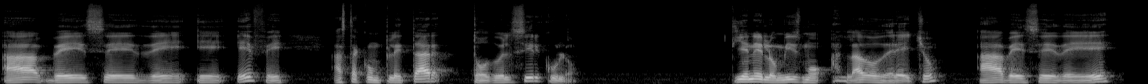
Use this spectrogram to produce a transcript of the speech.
A, B, C, D, E, F hasta completar todo el círculo. Tiene lo mismo al lado derecho, A, B, C, D, E,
